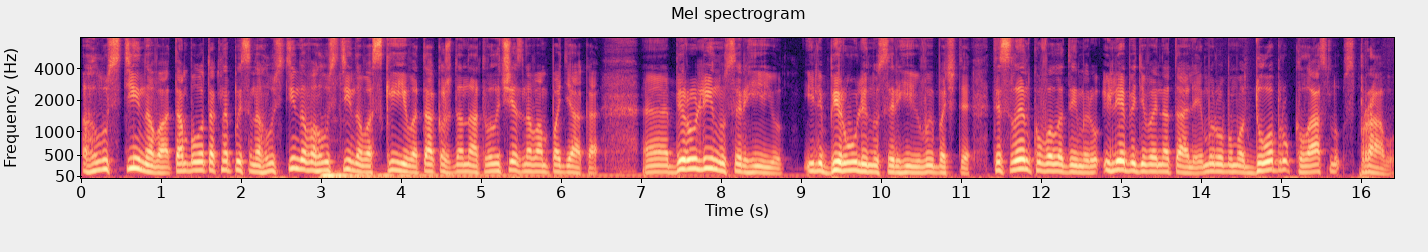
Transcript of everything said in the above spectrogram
Глустінова, там було так написано: Глустінова, Глустінова з Києва, також донат. Величезна вам подяка. Е, Біруліну Сергію. Ілі Біруліну Сергію, вибачте, Тесленку Володимиру і Лебедєвій Наталії. Ми робимо добру, класну справу.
